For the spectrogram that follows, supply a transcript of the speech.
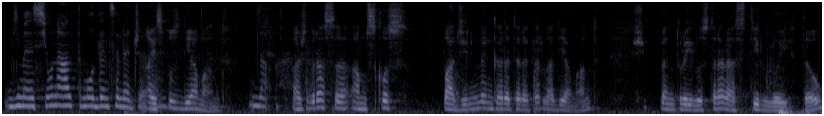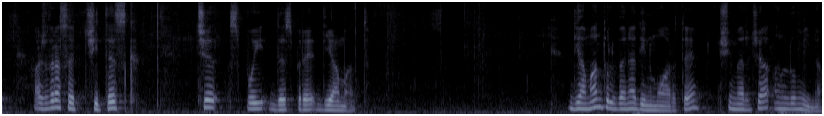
dimensiune, alt mod de înțelegere. Ai spus diamant. Da. Aș vrea să am scos paginile în care te referi la diamant și pentru ilustrarea stilului tău aș vrea să citesc ce spui despre diamant. Diamantul venea din moarte și mergea în lumină.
